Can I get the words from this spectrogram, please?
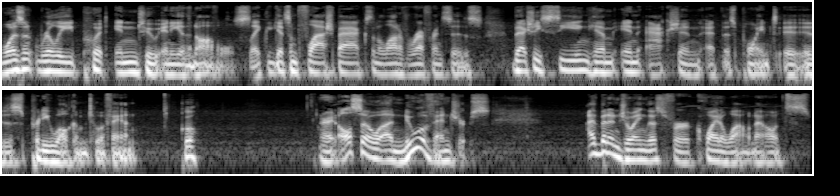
wasn't really put into any of the novels. Like you get some flashbacks and a lot of references, but actually seeing him in action at this point is pretty welcome to a fan. cool All right. Also, uh, New Avengers. I've been enjoying this for quite a while now. It's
